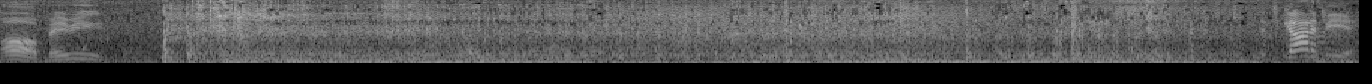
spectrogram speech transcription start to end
Oh, maybe. It's gotta be it.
